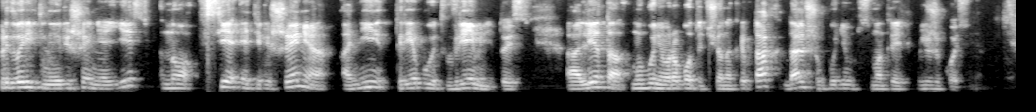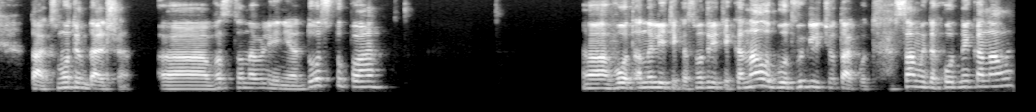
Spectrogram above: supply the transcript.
предварительные решения есть, но все эти решения, они требуют времени. То есть э, лето мы будем работать еще на криптах, дальше будем смотреть ближе к осени. Так, смотрим дальше. Восстановление доступа. А, вот, аналитика. Смотрите, каналы будут выглядеть вот так вот. Самые доходные каналы,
